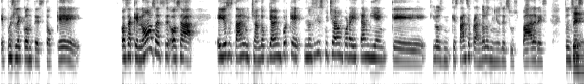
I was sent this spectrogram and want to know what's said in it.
eh, pues le contestó que, o sea, que no, o sea, o sea, ellos estaban luchando, ya ven porque, no sé si escucharon por ahí también que los que estaban separando a los niños de sus padres. Entonces,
